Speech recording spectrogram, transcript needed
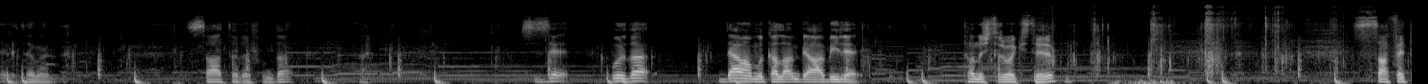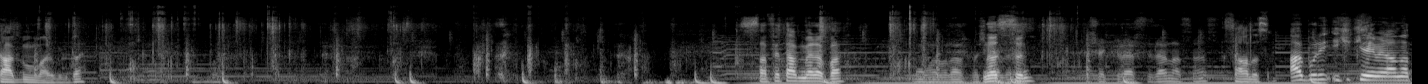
Evet hemen sağ tarafımda size burada devamlı kalan bir abiyle tanıştırmak isterim. Saffet abim var burada. Saffet abi merhaba. Merhabalar, hoş Nasılsın? geldiniz. Teşekkürler, sizler nasılsınız? Sağ olasın. Abi burayı iki kelimeyle anlat,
